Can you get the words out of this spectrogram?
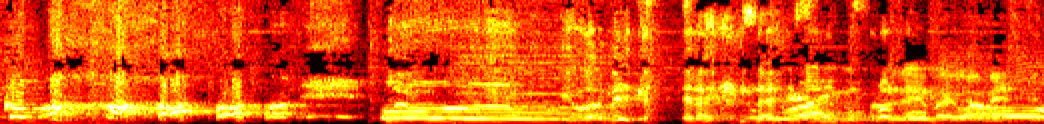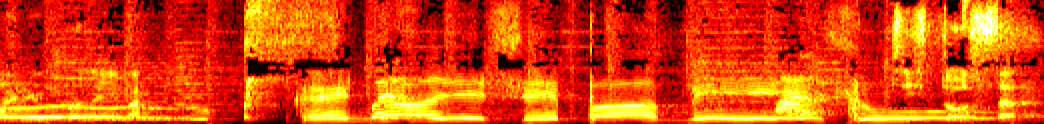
Como. Uh, Igualmente no hay, no hay ningún problema, igualmente, no hay ningún problema. que Bueno. nadie sepa mi Ah, su... Chistosa.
